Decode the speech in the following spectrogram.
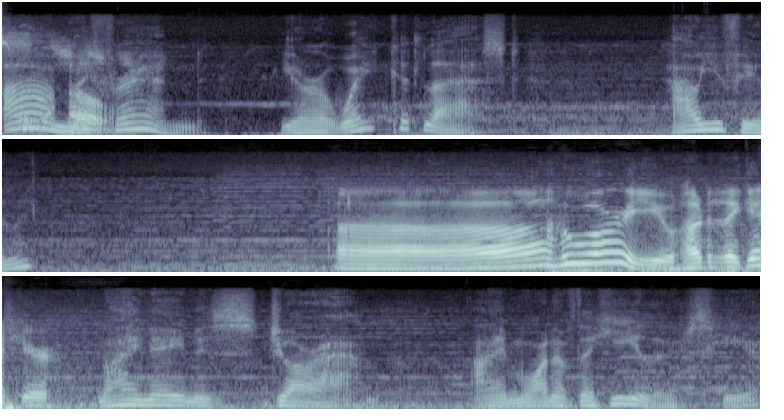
Ah, my oh. friend, you're awake at last. How are you feeling? Uh, who are you? How did I get here? My name is Joram. I'm one of the healers here.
